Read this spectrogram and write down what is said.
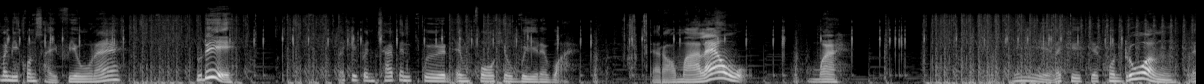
ไม่มีคนใส่ฟิลนะ ดูดินั่คือเป็นใช้เป็นปืน M4 QB เลยว่ะ แต่เรามาแล้ว มานี่นั่นคือเจอคนร่วงและ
